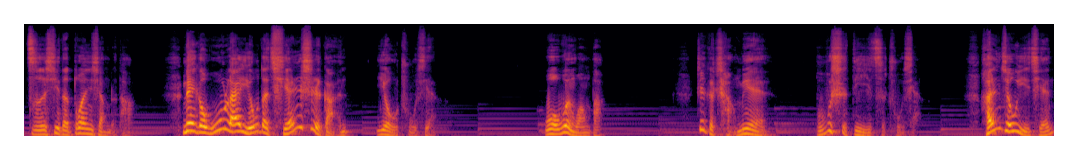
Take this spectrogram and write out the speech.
仔细地端详着他。那个无来由的前世感又出现了。我问王八：“这个场面不是第一次出现了，很久以前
